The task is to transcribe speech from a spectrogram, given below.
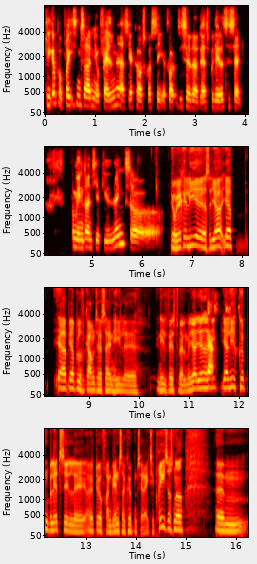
kigger på prisen, så er den jo faldende. Altså, jeg kan også godt se, at folk de sætter deres billetter til salg for mindre, end de har givet. Ikke? Så... Jo, jeg kan lige... Øh, altså, jeg, jeg, jeg, jeg er blevet for gammel til at tage en hel, øh, en hel festival, men jeg, jeg, ja. lige, jeg har lige købt en billet til... Øh, og det var fra en ven, så jeg købte den til rigtig pris og sådan noget. Øhm,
